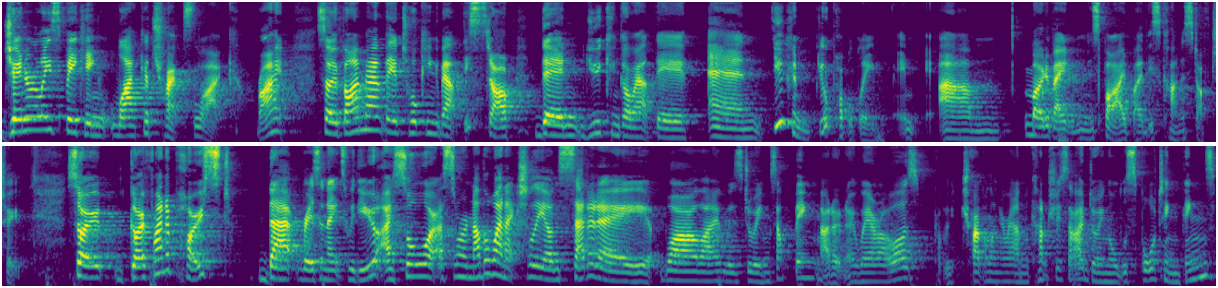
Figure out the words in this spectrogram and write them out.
generally speaking like attracts like right? So if i'm out there talking about this stuff then you can go out there and you can you're probably um, motivated and inspired by this kind of stuff too. So go find a post that resonates with you. I saw I saw another one actually on Saturday while I was doing something. I don't know where I was, probably traveling around the countryside doing all the sporting things.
